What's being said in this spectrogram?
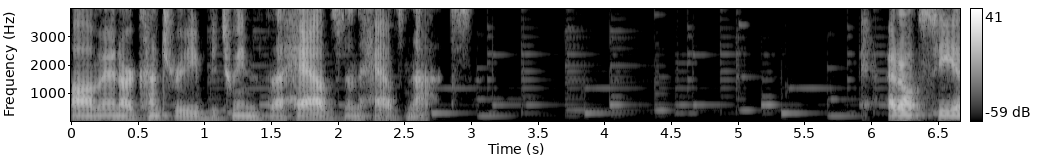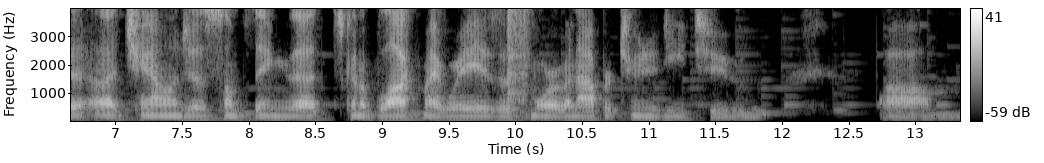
um, in our country between the haves and the have-nots. I don't see a, a challenge as something that's going to block my way. As it's more of an opportunity to um,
